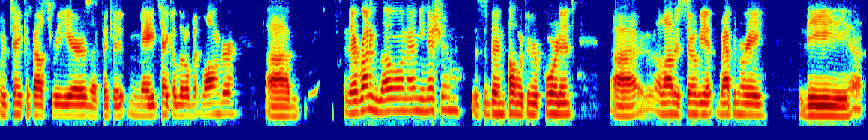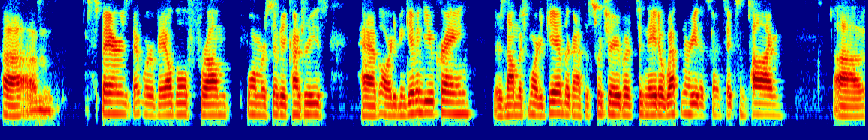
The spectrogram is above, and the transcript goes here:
would take about three years. I think it may take a little bit longer. Um, they're running low on ammunition. This has been publicly reported. Uh, a lot of the Soviet weaponry the um, spares that were available from former Soviet countries have already been given to Ukraine. There's not much more to give. They're going to have to switch over to NATO weaponry. That's going to take some time. Uh,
